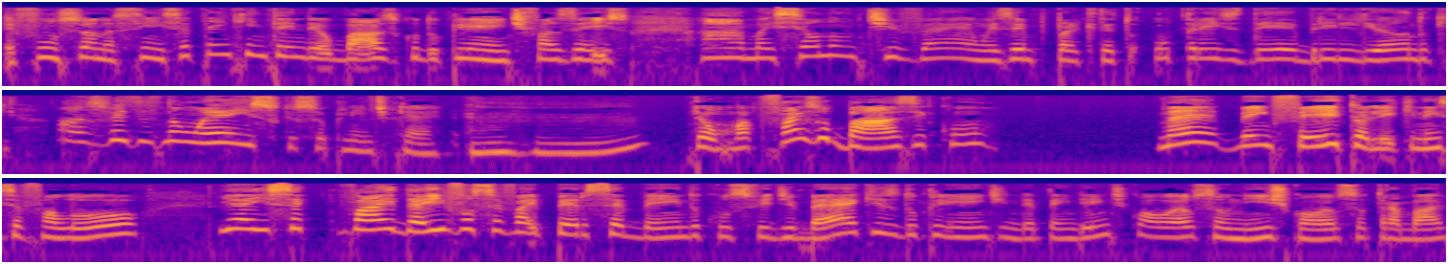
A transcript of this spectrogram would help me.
É, funciona assim? Você tem que entender o básico do cliente, fazer isso. Ah, mas se eu não tiver um exemplo para arquiteto, o 3D brilhando, que às vezes não é isso que o seu cliente quer. Uhum. Então, faz o básico, né? Bem feito ali, que nem você falou. E aí você vai, daí você vai percebendo com os feedbacks do cliente, independente qual é o seu nicho, qual é o seu trabalho,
